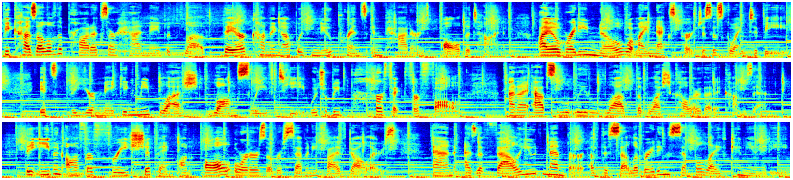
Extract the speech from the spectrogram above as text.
Because all of the products are handmade with love, they are coming up with new prints and patterns all the time. I already know what my next purchase is going to be. It's the You're Making Me Blush long sleeve tee, which will be perfect for fall. And I absolutely love the blush color that it comes in. They even offer free shipping on all orders over $75. And as a valued member of the Celebrating Simple Life community,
